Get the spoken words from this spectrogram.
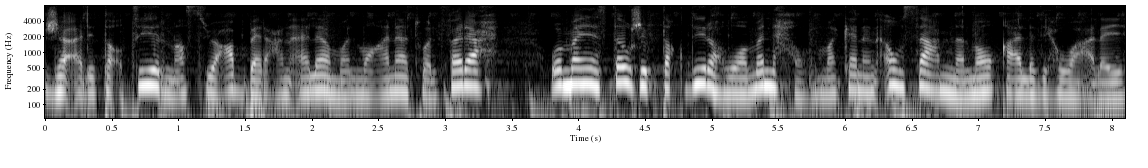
جاء لتأطير نص يعبر عن آلام والمعاناة والفرح وما يستوجب تقديره ومنحه مكانا أوسع من الموقع الذي هو عليه.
